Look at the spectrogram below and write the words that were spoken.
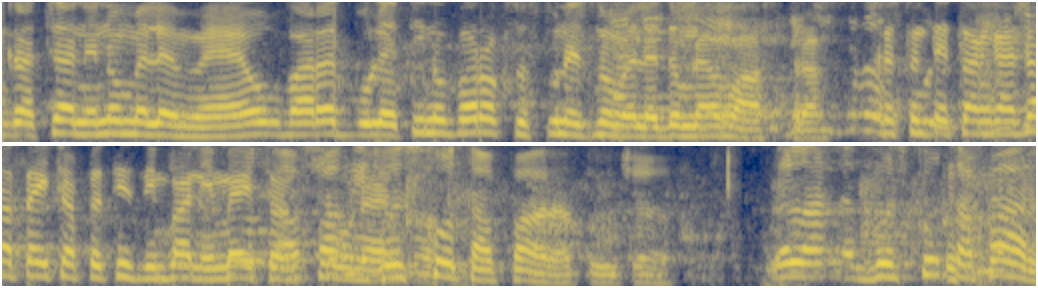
Grațian e numele meu, vă arăt buletinul, vă rog să spuneți numele de ce? dumneavoastră. De ce să vă Că spun? sunteți angajat aici, plătiți din banii mei să-mi Vă spuneți. scot afară atunci. Ăla, vă scot afară,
